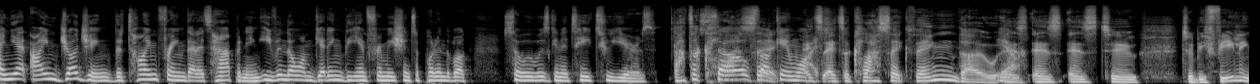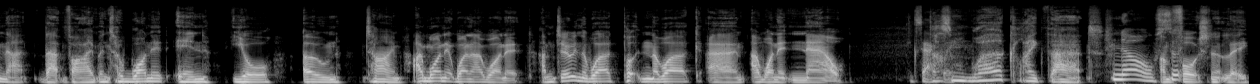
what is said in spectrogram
And yet I'm judging the time frame that it's happening, even though I'm getting the information to put in the book. So it was going to take two years. That's a classic. So fucking? It's, it's a classic thing, though. Yeah. Is is is to to be feeling that that vibe and to want it in your own time. I want it when I want it. I'm doing the work, putting the work, and I want it now. Exactly. Doesn't work like that. No, so Unfortunately.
